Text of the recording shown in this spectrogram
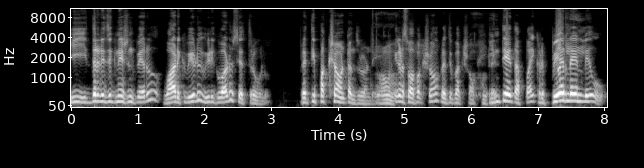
ఈ ఇద్దరు డిజిగ్నేషన్ పేరు వాడికి వీడు వీడికి వాడు శత్రువులు. ప్రతిపక్షం అంటాం చూడండి. ఇక్కడ స్వపక్షం ప్రతిపక్షం. అంతే. ఇంతే తప్ప ఇక్కడ పేర్లేం లేవు.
